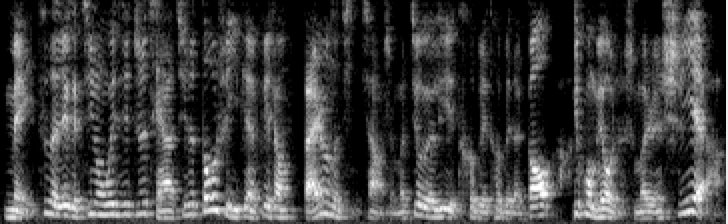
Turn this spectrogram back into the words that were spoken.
每次的这个金融危机之前啊，其实都是一片非常繁荣的景象，什么就业率特别特别的高啊，几乎没有什么人失业啊。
